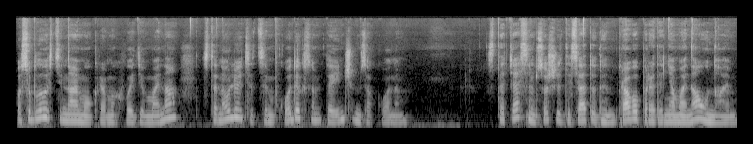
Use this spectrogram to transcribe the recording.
Особливості найму окремих видів майна встановлюються цим кодексом та іншим законом. Стаття 761. Право передання майна у найм.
